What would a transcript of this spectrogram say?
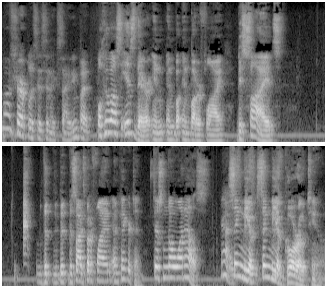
Well, Sharpless isn't exciting, but Well, who else is there in in, in Butterfly besides the, besides Butterfly and, and Pinkerton? There's no one else. yeah. Sing me a sing me a Goro tune.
